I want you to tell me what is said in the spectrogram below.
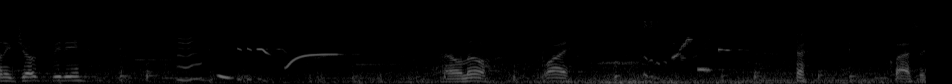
Any jokes, BD? I don't know. Why? Classic.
